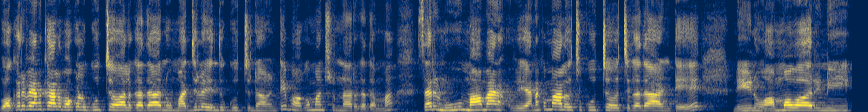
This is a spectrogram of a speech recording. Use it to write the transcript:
ఒకరి వెనకాల ఒకరు కూర్చోవాలి కదా నువ్వు మధ్యలో ఎందుకు కూర్చున్నావు అంటే మగ మనిషి ఉన్నారు కదమ్మా. సరే నువ్వు మా మ- వెనకమాల వచ్చి కూర్చోవచ్చు కదా అంటే నేను అమ్మవారిని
